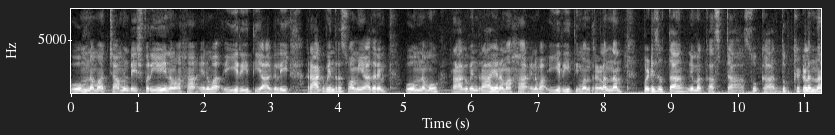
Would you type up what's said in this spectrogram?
ಓಂ ನಮ ಚಾಮುಂಡೇಶ್ವರಿಯೇ ನಮಃ ಎನ್ನುವ ಈ ರೀತಿಯಾಗಲಿ. ರಾಘವೇಂದ್ರ ಸ್ವಾಮಿಯಾದರೆ ಓಂ ನಮೋ ರಾಘವೇಂದ್ರಾಯ ನಮಃ ಎನ್ನುವ ಈ ರೀತಿ ಮಂತ್ರಗಳನ್ನು ಪಠಿಸುತ್ತಾ ನಿಮ್ಮ ಕಷ್ಟ, ಸುಖ, ದುಃಖಗಳನ್ನು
